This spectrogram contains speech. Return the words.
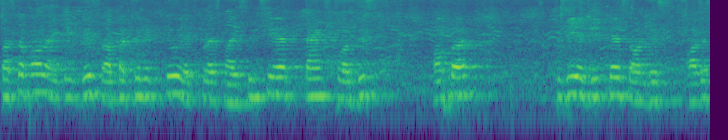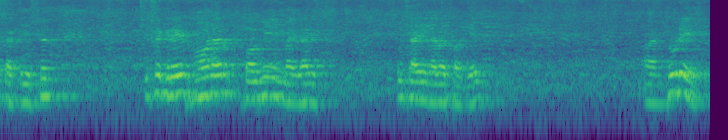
first of all, I take this opportunity to express my sincere thanks for this offer to be a guest on this August occasion. It's a great honor for me in my life, which I will never forget. And today,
